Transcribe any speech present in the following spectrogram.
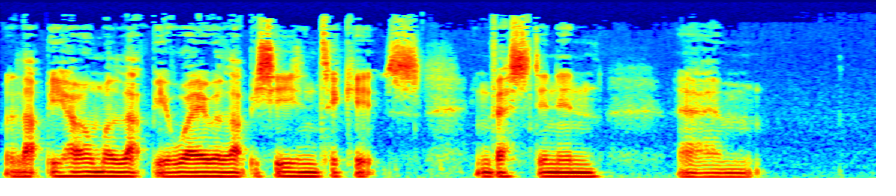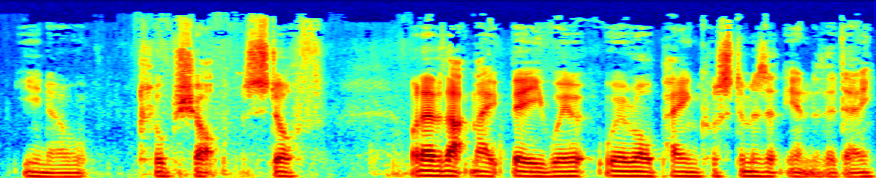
Will that be home? Will that be away? Will that be season tickets? Investing in, um, you know, club shop stuff, whatever that might be. We're we're all paying customers at the end of the day,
